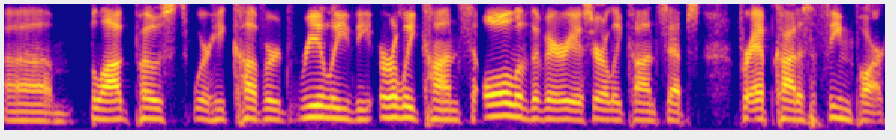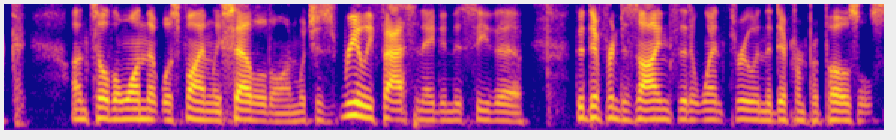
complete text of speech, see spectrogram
um, blog post where he covered really the early concept, all of the various early concepts for Epcot as a theme park until the one that was finally settled on, which is really fascinating to see the the different designs that it went through and the different proposals.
